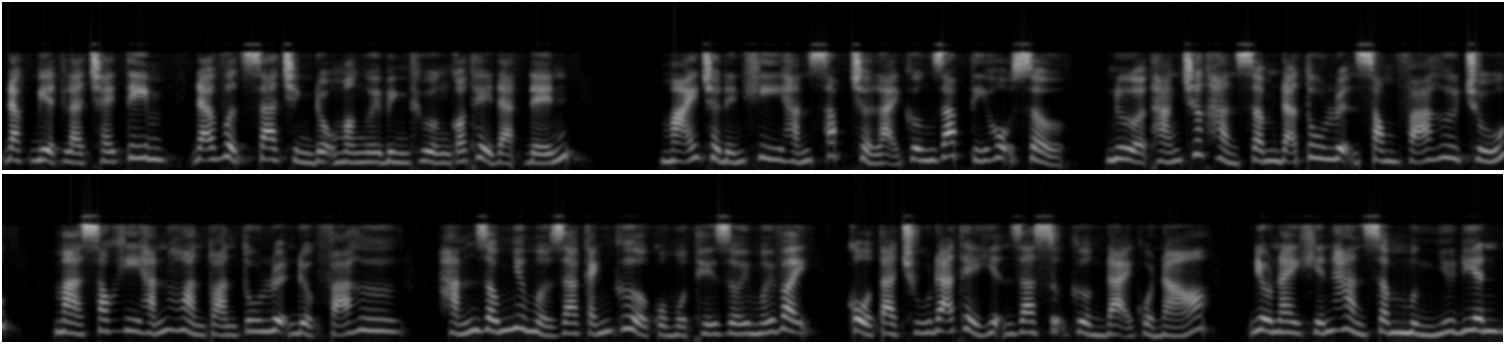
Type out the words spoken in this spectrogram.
đặc biệt là trái tim, đã vượt xa trình độ mà người bình thường có thể đạt đến. Mãi cho đến khi hắn sắp trở lại cương giáp tí hộ sở, nửa tháng trước Hàn Sâm đã tu luyện xong phá hư chú, mà sau khi hắn hoàn toàn tu luyện được phá hư, hắn giống như mở ra cánh cửa của một thế giới mới vậy, cổ tà chú đã thể hiện ra sự cường đại của nó, điều này khiến Hàn Sâm mừng như điên.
